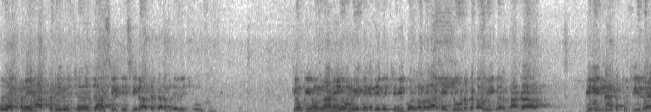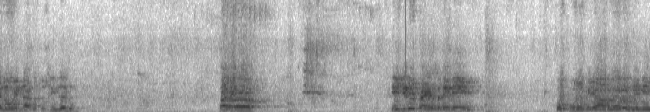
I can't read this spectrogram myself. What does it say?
ਉਹ ਆਪਣੇ ਹੱਕ ਦੇ ਵਿੱਚ ਜਾਂ ਸੀਟੀਸੀ ਰੱਦ ਕਰਨ ਦੇ ਵਿੱਚ ਹੋਊਗੀ। ਕਿਉਂਕਿ ਉਹਨਾਂ ਨੇ ਉਹ ਮੀਟਿੰਗ ਦੇ ਵਿੱਚ ਵੀ ਕੁੱਲ ਮਿਲਾ ਕੇ ਜੋੜ ਘਟਾਓ ਹੀ ਕਰਨਾਗਾ ਵੀ ਇੰਨਾ ਕੁ ਤੁਸੀਂ ਲੈ ਲਓ, ਇੰਨਾ ਕੁ ਤੁਸੀਂ ਲੈ ਲਓ। ਪਰ ਇਹ ਜਿਹੜੇ ਫੈਸਲੇ ਨੇ ਉਹ ਪੂਰੇ ਪੰਜਾਬ ਲੈਵਲ ਦੇ ਨੇ।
